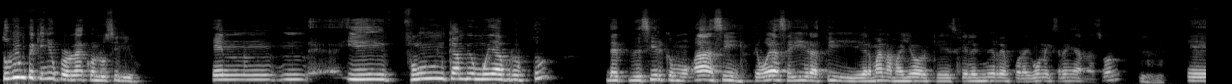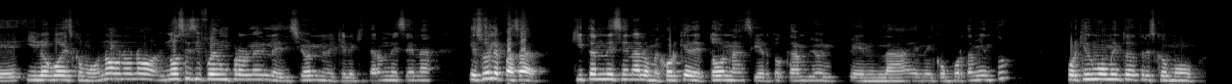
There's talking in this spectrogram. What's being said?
tuve un pequeño problema con Lucy Liu. En- y fue un cambio muy abrupto de decir como, ah, sí, te voy a seguir a ti, hermana mayor, que es Helen Mirren por alguna extraña razón. Eh, y luego es como, no, no, no, no sé si fue un problema en la edición en el que le quitaron una escena, que suele pasar, quitan una escena a lo mejor que detona cierto cambio en, en la, en el comportamiento, porque de un momento a otro es como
